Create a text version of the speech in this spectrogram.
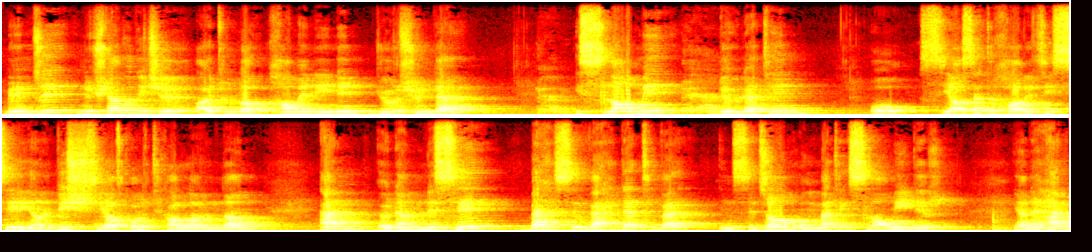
Birinci nüktə budur ki, Aytullah Xameneyinin görüşündə İslami dövlətin o siyasət xaricisi, yəni diş siyasi politikalarından ən önəmlisi bəhsi vəhdət və insicam ümmət-i İslamidir. Yəni hər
